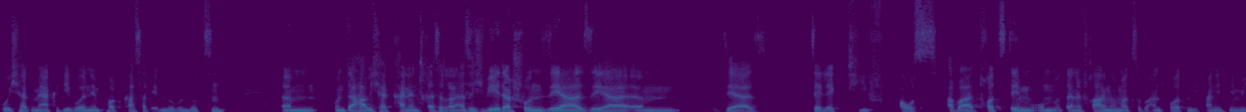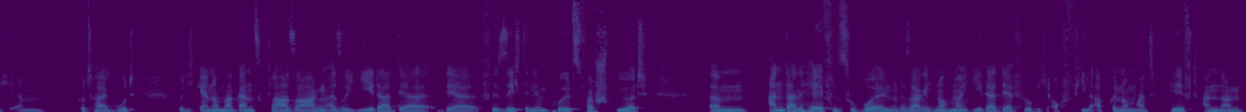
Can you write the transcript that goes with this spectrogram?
wo ich halt merke, die wollen den Podcast halt eben nur benutzen. Ähm, und da habe ich halt kein Interesse dran. Also ich wähle da schon sehr, sehr, ähm, sehr selektiv aus. Aber trotzdem, um deine Frage nochmal zu beantworten, die fand ich nämlich ähm, total gut, würde ich gerne nochmal ganz klar sagen, also jeder, der, der für sich den Impuls verspürt, ähm, anderen helfen zu wollen, und da sage ich nochmal, jeder, der wirklich auch viel abgenommen hat, hilft anderen.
